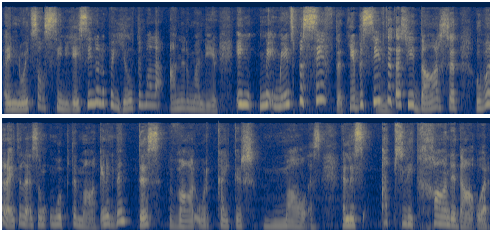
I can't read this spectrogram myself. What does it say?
en nooit sal sien nie. Jy sien hulle op 'n heeltemal 'n ander manier en mense besef dit. Jy besef dit as jy daar sit, hoe bereid hulle is om oop te maak. En ek dink dis waaroor kykers mal is. Hulle is absoluut gaande daaroor.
